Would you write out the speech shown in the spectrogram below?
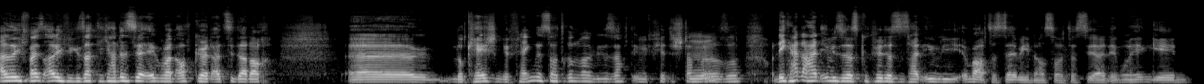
Also ich weiß auch nicht, wie gesagt, ich hatte es ja irgendwann aufgehört, als sie da noch äh, Location Gefängnis noch drin war, wie gesagt, irgendwie vierte Staffel mhm. oder so. Und ich hatte halt irgendwie so das Gefühl, dass es halt irgendwie immer auf dasselbe hinausläuft, dass sie halt irgendwo hingehen,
